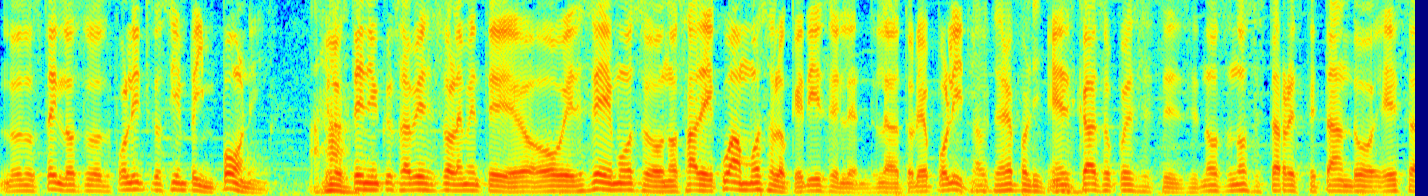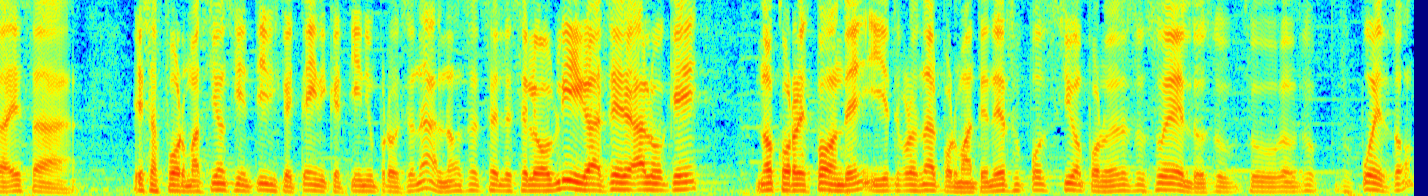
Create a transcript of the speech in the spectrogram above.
Los, los, los políticos siempre imponen. Y los técnicos a veces solamente obedecemos o nos adecuamos a lo que dice la, autoridad, política. En este caso, pues, este, no, no, se está respetando esa, esa, esa formación científica y técnica que tiene un profesional. ¿no? Se, le, se le obliga a hacer algo que no corresponde y este profesional por mantener su posición, por mantener su sueldo, su, su, su, puesto,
